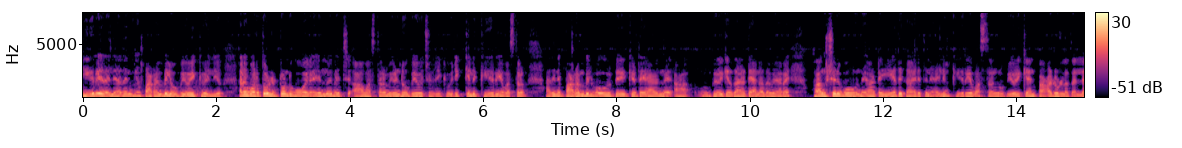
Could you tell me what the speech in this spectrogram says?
കീറിയതല്ലേ അത് പറമ്പിൽ ഉപയോഗിക്കുമല്ലയോ അല്ല പുറത്തോട്ട് ഇട്ടുകൊണ്ട് പോകുമല്ലോ എന്ന് വെച്ച് ആ വസ്ത്രം വീണ്ടും ഉപയോഗിച്ചുകൊണ്ടിരിക്കും. ഒരിക്കലും കീറിയ വസ്ത്രം അതിന് പറമ്പിൽ ഉപയോഗിക്കട്ടെ ആണെന്ന് ആ ഉപയോഗിക്കുന്നതാകട്ടെ അല്ലാതെ വേറെ ഫംഗ്ഷന് പോകുന്നതാകട്ടെ ഏത് കാര്യത്തിനായാലും കീറിയ വസ്ത്രങ്ങൾ ഉപയോഗിക്കാൻ പാടുള്ളതല്ല.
